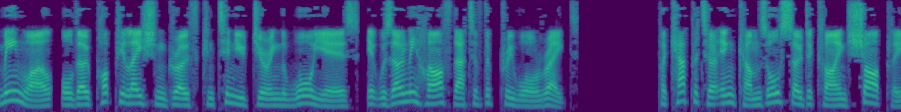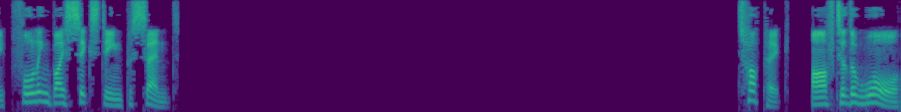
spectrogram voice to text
Meanwhile, although population growth continued during the war years, it was only half that of the pre-war rate. Per capita incomes also declined sharply, falling by 16%. Topic: After the war.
